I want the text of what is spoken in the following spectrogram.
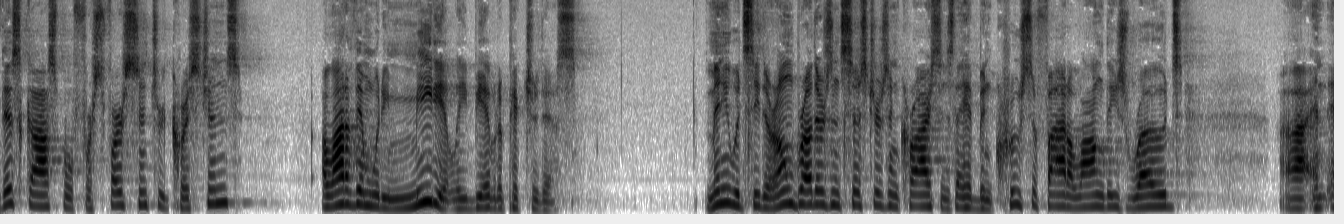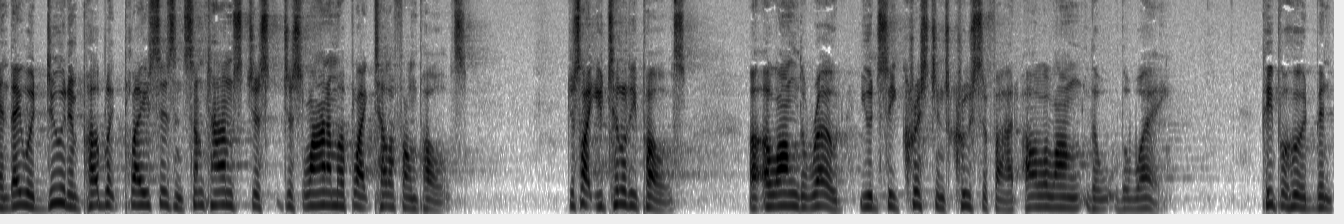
this gospel for first century Christians, a lot of them would immediately be able to picture this. Many would see their own brothers and sisters in Christ as they had been crucified along these roads uh, and, and they would do it in public places and sometimes just, just line them up like telephone poles, just like utility poles. uh, along the road, you would see Christians crucified all along the, the way. People who had been,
